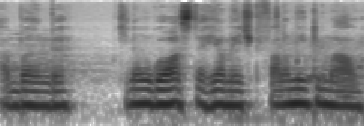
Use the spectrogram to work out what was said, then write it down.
a banda, que não gosta realmente, que fala muito mal.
